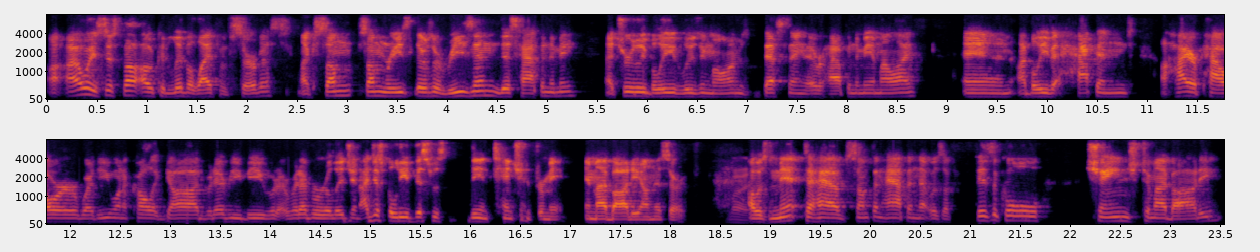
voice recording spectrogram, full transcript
I, always just thought I could live a life of service. Like some some reason, there's a reason this happened to me. I truly believe losing my arm is the best thing that ever happened to me in my life, and I believe it happened. A higher power, whether you want to call it God, whatever you be, whatever, whatever religion. I just believe this was the intention for me in my body on this earth. right. I was meant to have something happen that was a physical change to my body.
